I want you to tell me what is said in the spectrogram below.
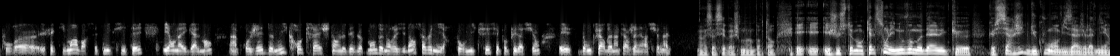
pour euh, effectivement avoir cette mixité. Et on a également un projet de micro-crèche dans le développement de nos résidences à venir pour mixer ces populations et donc faire de l'intergénérationnel. Ça, c'est vachement important. Et, justement, quels sont les nouveaux modèles que, que Sergic, du coup, envisage à l'avenir?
